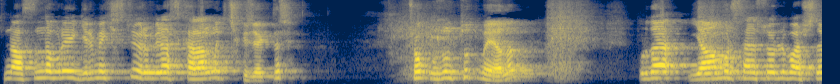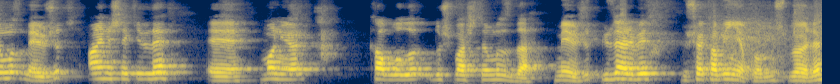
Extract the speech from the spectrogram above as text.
Şimdi aslında buraya girmek istiyorum. Biraz karanlık çıkacaktır. Çok uzun tutmayalım. Burada yağmur sensörlü başlığımız mevcut. Aynı şekilde e, manuel kablolu duş başlığımız da mevcut. Güzel bir duşakabin yapılmış böyle.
